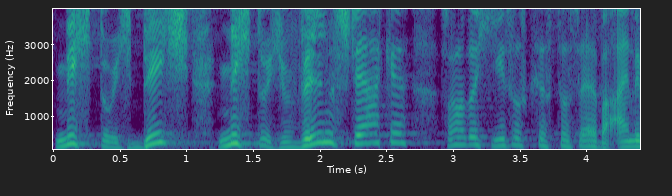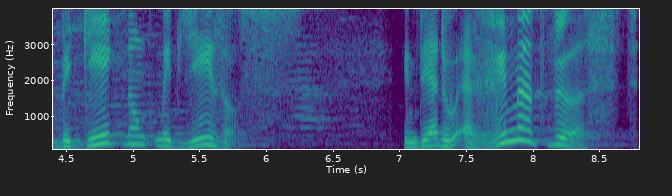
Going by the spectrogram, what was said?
nicht durch dich, nicht durch Willensstärke, sondern durch Jesus Christus selber. Eine Begegnung mit Jesus, in der du erinnert wirst,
